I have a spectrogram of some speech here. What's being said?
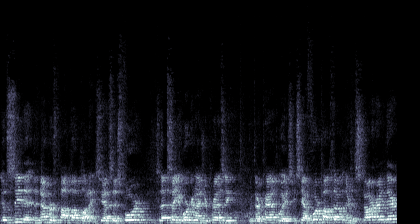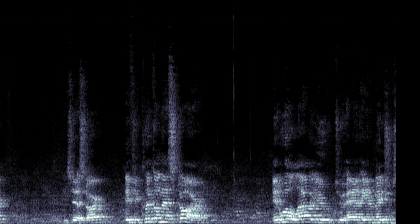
you'll see that the numbers pop up on it. You see how it says 4? So that's how you organize your Prezi with our pathways. You see how 4 pops up and there's a star right there? You see that star? If you click on that star, it will allow you to add animations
